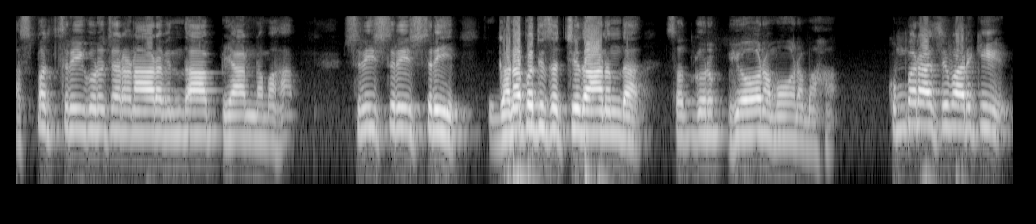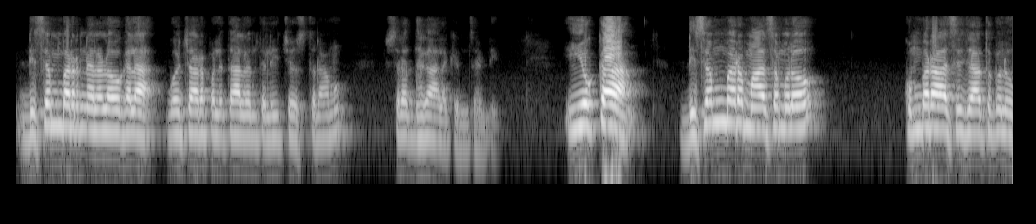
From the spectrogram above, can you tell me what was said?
అస్మత్ శ్రీ గురుచరణారవిందాభ్యాన్నమ నమ. శ్రీ శ్రీ శ్రీ గణపతి సచ్చిదానంద సద్గురుభ్యో నమో నమ. కుంభరాశి వారికి డిసెంబర్ నెలలో గల గోచార ఫలితాలను తెలియచేస్తున్నాము. శ్రద్ధగా ఆలకించండి. ఈ యొక్క డిసెంబర్ మాసములో కుంభరాశి జాతకులు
